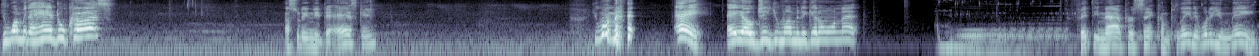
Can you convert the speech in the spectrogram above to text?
You want me to handle cuz? That's what he need to ask him. You want me to... Hey, AOG, you want me to get on that? 59% completed. What do you mean?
